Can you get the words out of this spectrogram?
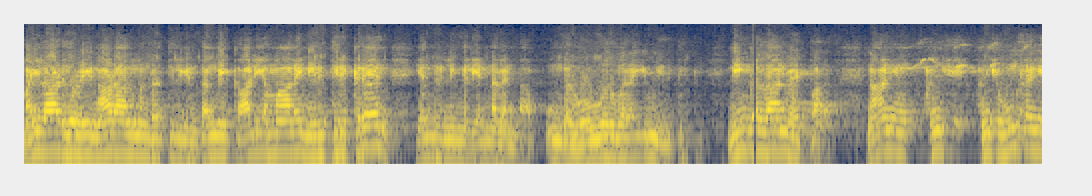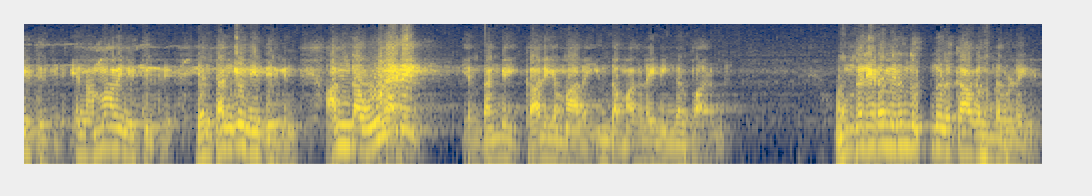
மயிலாடுதுறை நாடாளுமன்றத்தில் என் தங்கை காளியம்மாளை நிறுத்தியிருக்கிறேன் என்று நீங்கள் எண்ண வேண்டாம். உங்கள் ஒவ்வொருவரையும் நிறுத்தியிருக்கிறேன். நீங்கள் தான் வேட்பாளர். நான் அங்கே அங்கே உங்களை நிறுத்தியிருக்கிறேன். என் அம்மாவை நிறுத்தியிருக்கிறேன். என் தங்கை நிறுத்தியிருக்கிறேன். அந்த உணர்வில் என் தங்கை காளியம்மாளை இந்த மகளை நீங்கள் பாருங்கள். உங்களிடமிருந்து உங்களுக்காக வந்த பிள்ளைகள்.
